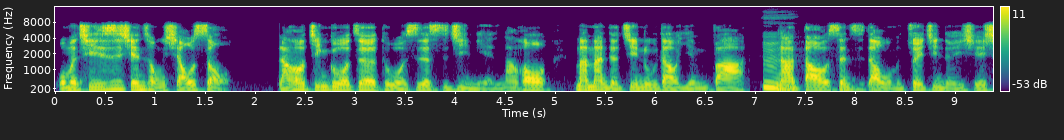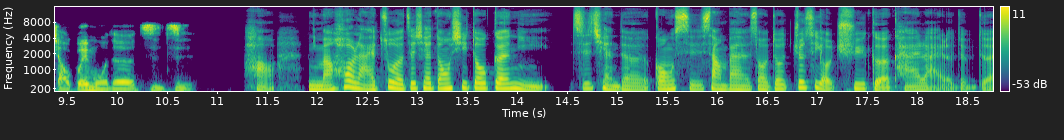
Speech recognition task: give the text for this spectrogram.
我们其实是先从销售。然后经过这图尔斯的十几年，然后慢慢的进入到研发，嗯，那到甚至到我们最近的一些小规模的自制。好，你们后来做的这些东西都跟你之前的公司上班的时候都就是有区隔开来了，对不对？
